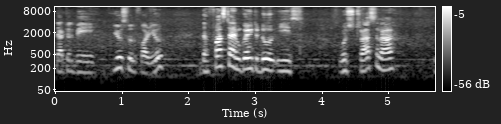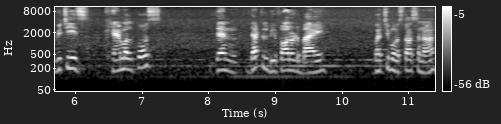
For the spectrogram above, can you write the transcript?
that will be useful for you. The first I'm going to do is Ustrasana, which is camel pose. Then that will be followed by Paschimottanasana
